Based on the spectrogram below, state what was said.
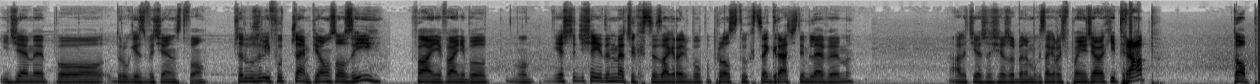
Idziemy po drugie zwycięstwo. Przedłużyli Food Champions, Ozzy. Fajnie, fajnie, bo no, jeszcze dzisiaj jeden meczyk chcę zagrać, bo po prostu chcę grać tym lewym. Ale cieszę się, że będę mógł zagrać w poniedziałek i trap. Top.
